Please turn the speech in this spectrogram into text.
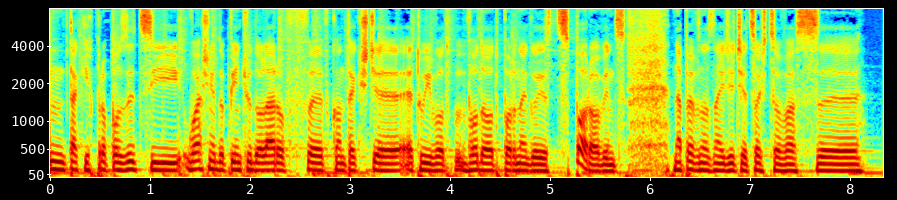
m, takich propozycji właśnie do 5 dolarów w, w kontekście etui wodoodpornego jest sporo, więc na pewno znajdziecie coś, co was... Y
